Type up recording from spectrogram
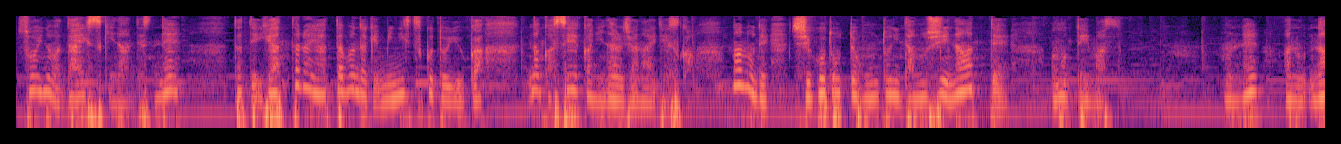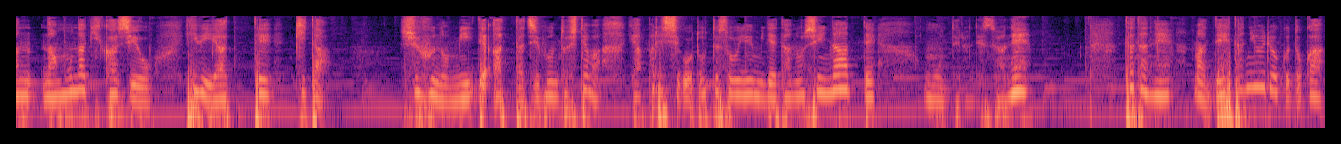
そういうのは大好きなんですね。だってやったらやった分だけ身につくというか、なんか成果になるじゃないですか。なので仕事って本当に楽しいなって思っています。もうね、あの、名もなき家事を日々やってきた主婦の身であった自分としてはやっぱり仕事ってそういう意味で楽しいなって思ってるんですよね。ただね、まあ、データ入力とか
